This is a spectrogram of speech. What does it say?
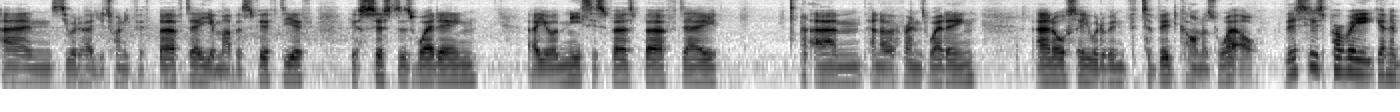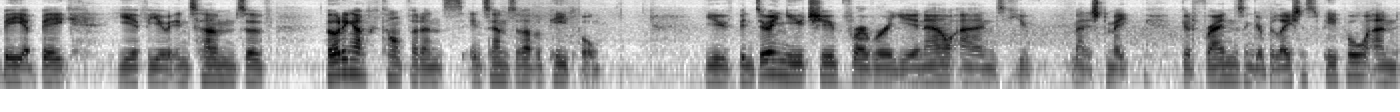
and you would have had your 25th birthday, your mother's 50th, your sister's wedding, uh, your niece's first birthday, um, another friend's wedding, and also you would have been to VidCon as well. This is probably going to be a big year for you in terms of building up confidence in terms of other people. You've been doing YouTube for over a year now and you've managed to make good friends and good relations to people and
